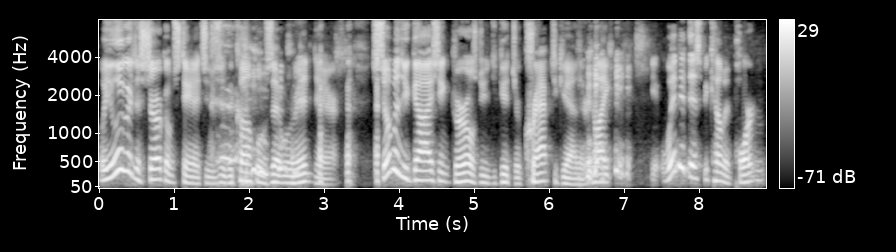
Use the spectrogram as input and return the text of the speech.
when you look at the circumstances of the couples that were in there. Some of you guys and girls need to get your crap together. Like, when did this become important?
